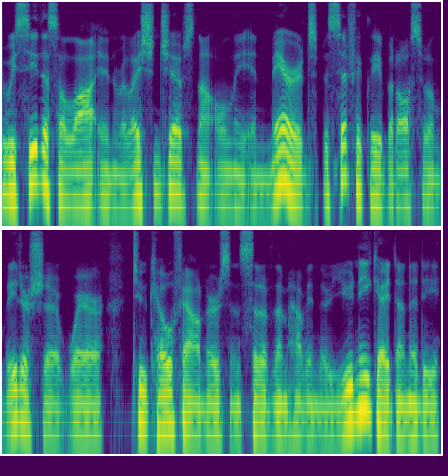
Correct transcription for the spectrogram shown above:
We see this a lot in relationships, not only in marriage specifically, but also in leadership, where two co founders, instead of them having their unique identity,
